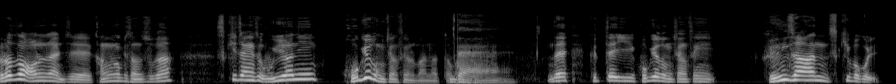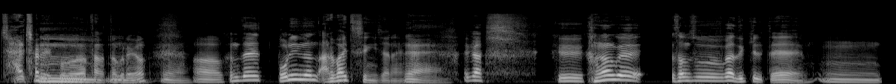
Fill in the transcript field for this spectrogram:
그러던 어느 날 이제 강경비 선수가 스키장에서 우연히 고교 동창생을 만났다고 네. 합니다. 근데 그때 이 고교 동창생이 근사한 스키복을 잘 차려입고 음, 나타났다 고 음, 그래요. 예. 어 근데 본인은 아르바이트생이잖아요. 예. 그러니까 그 강한배 선수가 느낄 때 음,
